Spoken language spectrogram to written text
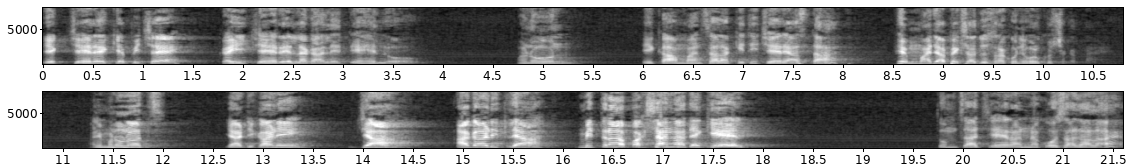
एक चेहरे के पीछे काही चेहरे लगा लेते हे लोक म्हणून एका माणसाला किती चेहरे असतात हे माझ्यापेक्षा दुसरा कोणी ओळखू शकत नाही. आणि म्हणूनच या ठिकाणी ज्या आघाडीतल्या मित्र पक्षांना देखील तुमचा चेहरा नकोसा झालाय.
